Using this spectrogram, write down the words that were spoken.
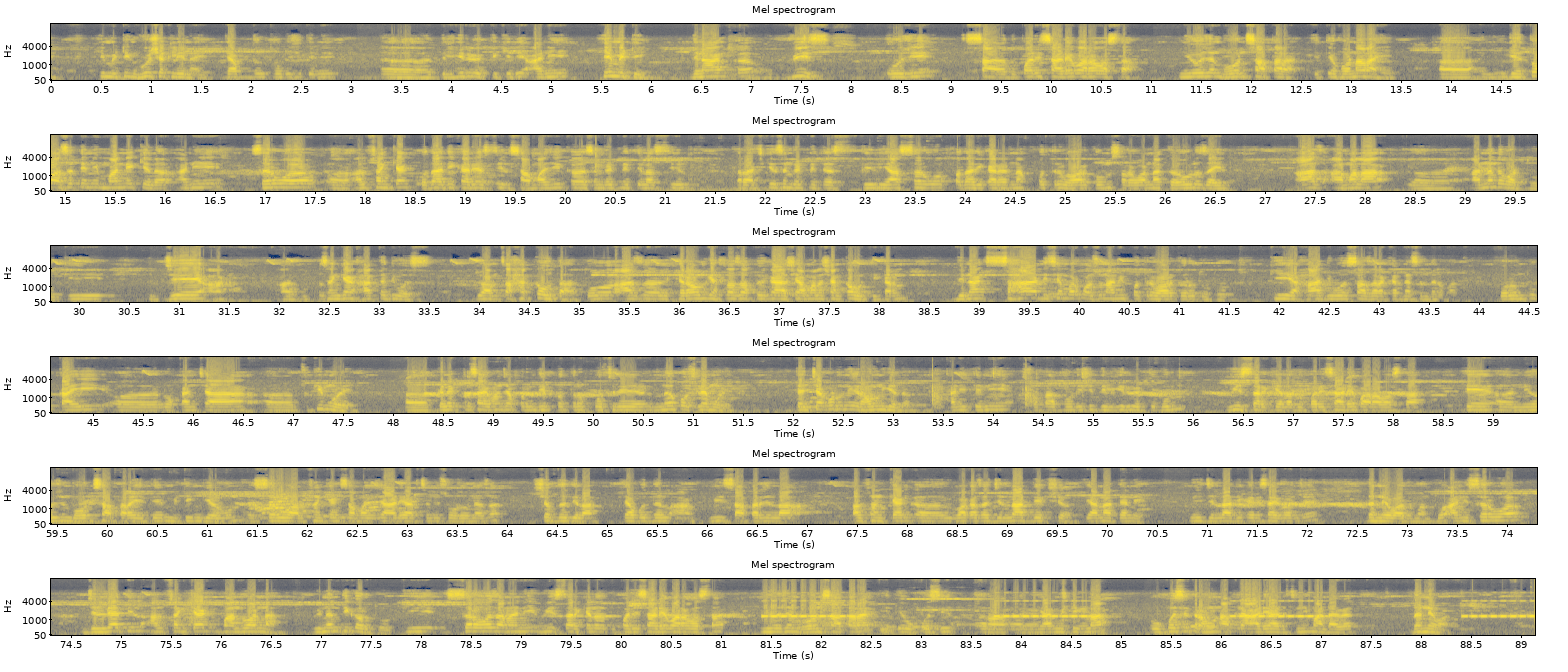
ही मिटिंग होऊ शकली नाही. त्याबद्दल थोडीशी त्यांनी दिलगिरी व्यक्त केली आणि ही मिटिंग दिनांक वीस रोजी सा दुपारी साडेबारा वाजता नियोजन भवन सातारा येथे होणार आहे. घेतो असं त्यांनी मान्य केलं आणि सर्व अल्पसंख्याक पदाधिकारी असतील सामाजिक संघटनेतील असतील राजकीय संघटनेतील असतील या सर्व पदाधिकाऱ्यांना पत्रव्यवहार करून सर्वांना कळवलं जाईल. आज आम्हाला आनंद वाटतो की जे अल्पसंख्याक हक्क दिवस जो आमचा हक्क होता तो आज हिरावून घेतला जातोय का अशी आम्हाला शंका होती. कारण दिनांक सहा डिसेंबरपासून आम्ही पत्रव्यवहार करत होतो की हा दिवस साजरा करण्यासंदर्भात. परंतु काही लोकांच्या चुकीमुळे कलेक्टर साहेबांच्यापर्यंत हे पत्र पोचले न पोचल्यामुळे त्यांच्याकडूनही राहून गेलं आणि त्यांनी स्वतः थोडीशी दिलगिरी व्यक्त करून वीस तारखेला दुपारी साडेबारा वाजता हे नियोजन भवन सातारा येथे मिटिंग घेऊन सर्व अल्पसंख्याक समाजाच्या अडीअडचणी सोडवण्याचा शब्द दिला. त्याबद्दल मी सातारा जिल्हा अल्पसंख्याक विभागाचा जिल्हा अध्यक्ष या नात्याने मी जिल्हाधिकारी साहेबांचे धन्यवाद मानतो आणि सर्व जिल्ह्यातील अल्पसंख्याक बांधवांना विनंती करतो की सर्वजणांनी वीस तारखेला दुपारी साडेबारा वाजता नियोजन भवन सातारा येथे उपस्थित या मिटिंगला उपस्थित राहून आपल्या अडीअडचणी मांडाव्यात. धन्यवाद.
